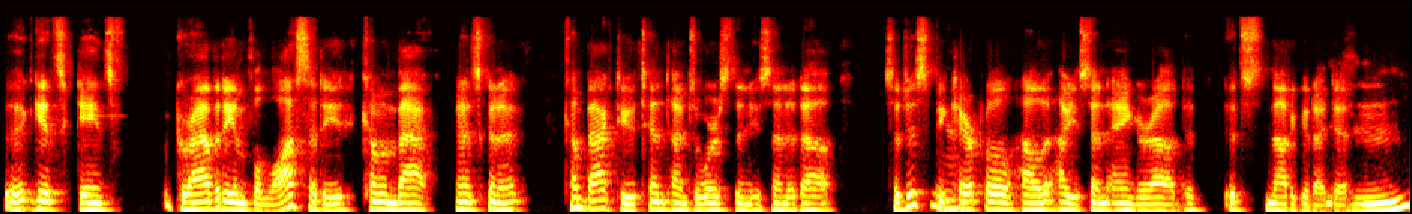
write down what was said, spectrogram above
it gets gains gravity and velocity coming back, and it's going to come back to you 10 times worse than you send it out. So just be Yeah. careful how, how you send anger out. It, it's not a good idea. Mm-hmm.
